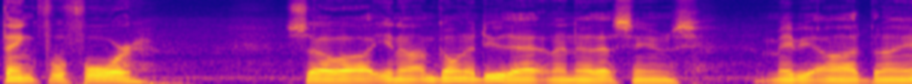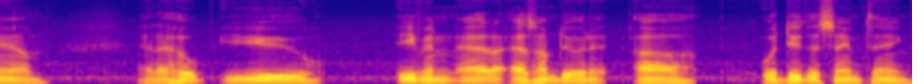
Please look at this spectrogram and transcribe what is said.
thankful for. So uh, you know, I'm going to do that, and I know that seems maybe odd, but I am, and I hope you, even as I'm doing it, uh, would do the same thing.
